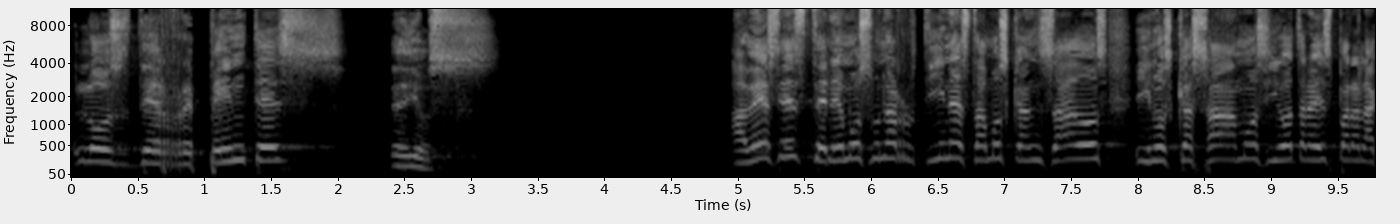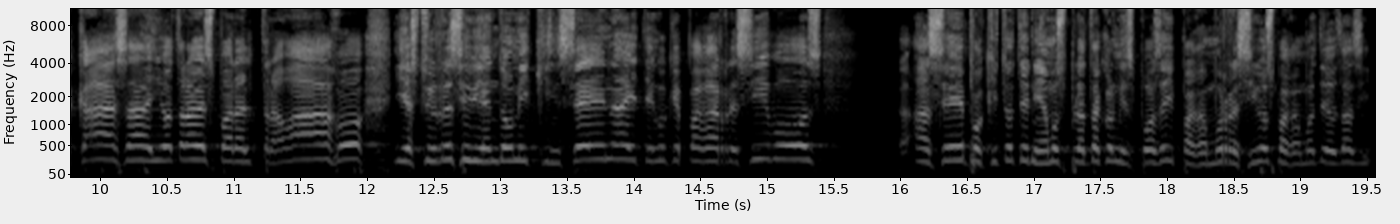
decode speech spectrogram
los de repentes de Dios. A veces tenemos una rutina, estamos cansados y nos casamos y otra vez para la casa y otra vez para el trabajo y estoy recibiendo mi quincena y tengo que pagar recibos. Hace poquito teníamos plata con mi esposa y pagamos recibos, pagamos deudas y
